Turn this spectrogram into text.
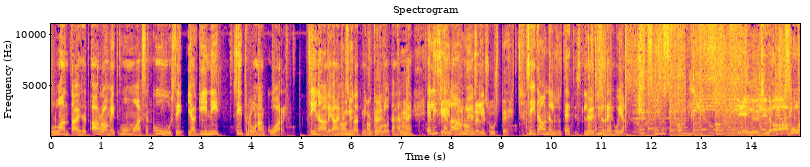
luontaiset aromit, muun muassa kuusi ja gini, sitruunan kuori. Siinä oli ainesosat, Noniin, mitkä okei. kuuluu tähän näin. Eli siellä Siitä on, on myöskin... onnellisuus tehty. Siitä onnellisuus tehty, löytyy rehuja. Energin aamu.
